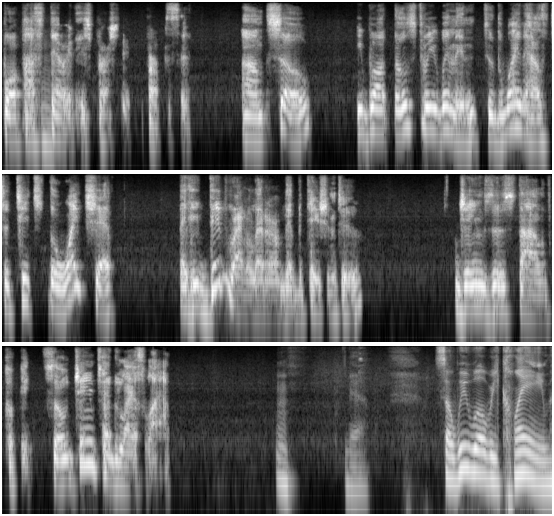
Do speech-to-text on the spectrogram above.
for posterity's pers- purposes. Um, so he brought those three women to the White House to teach the white chef that he did write a letter of invitation to James's style of cooking. So James had the last laugh. Yeah. So we will reclaim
